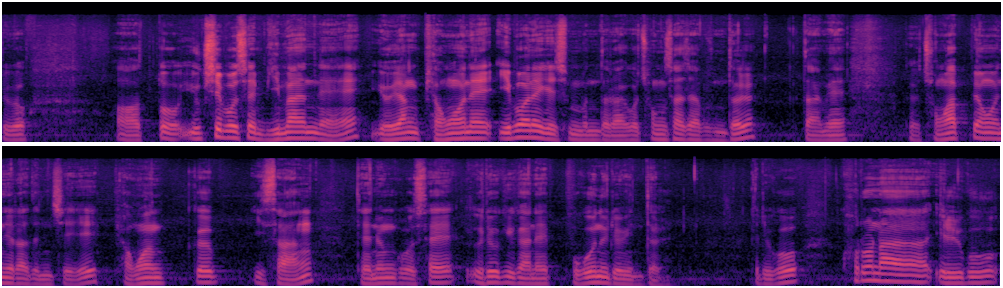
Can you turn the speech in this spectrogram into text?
그리고 어, 또 65세 미만의 요양병원에 입원해 계신 분들하고 종사자분들 그다음에 그 종합병원이라든지 병원급 이상 되는 곳의 의료기관의 보건의료인들 그리고 코로나19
